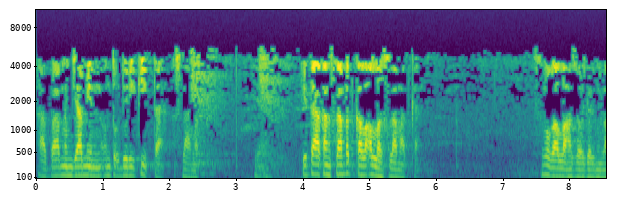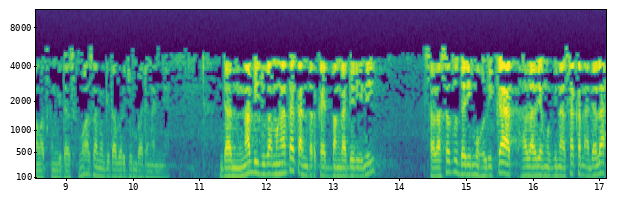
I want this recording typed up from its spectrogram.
apa menjamin untuk diri kita selamat. Ya. Kita akan selamat kalau Allah selamatkan. Semoga Allah Azza wa menyelamatkan kita semua sampai kita berjumpa dengannya. Dan Nabi juga mengatakan terkait bangga diri ini, salah satu dari muhlikat halal yang membinasakan adalah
